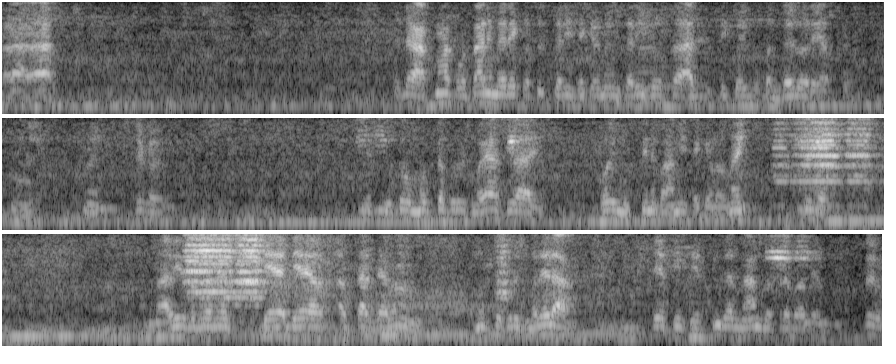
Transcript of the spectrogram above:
હળા, હળા. એટલે આત્મા પોતાની મેરે કશું જ કરી શકે નહીં. કરી જો તો આજ સુધી કોઈ બંધેલો રહ્યા છે. છૂટો મુક્ત પુરુષ મળ્યા સિવાય કોઈ મુક્તિને પામી શકેલો નહીં. મહાવીર ભગવાન બે બે અવતાર પહેલા મુક્ત પુરુષ મળેલા તેથી તીર્થંકર નામ ગોત્ર બાંધેલું શું?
